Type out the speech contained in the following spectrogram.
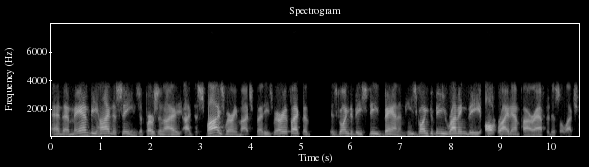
and the man behind the scenes, a person I, I despise very much, but he's very effective, is going to be Steve Bannon. He's going to be running the alt right empire after this election.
